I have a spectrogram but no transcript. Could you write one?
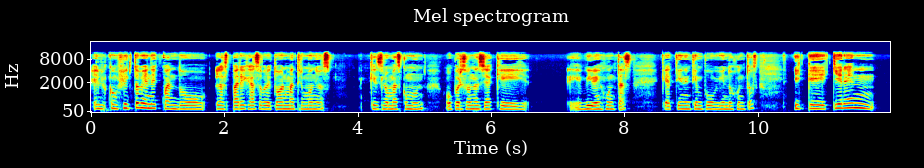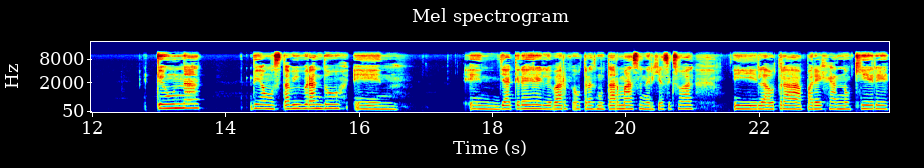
el conflicto viene cuando las parejas, sobre todo en matrimonios, que es lo más común, o personas ya que eh, viven juntas, que ya tienen tiempo viviendo juntos y que quieren que una, digamos, está vibrando en, en ya querer elevar o transmutar más su energía sexual y la otra pareja no quiere,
